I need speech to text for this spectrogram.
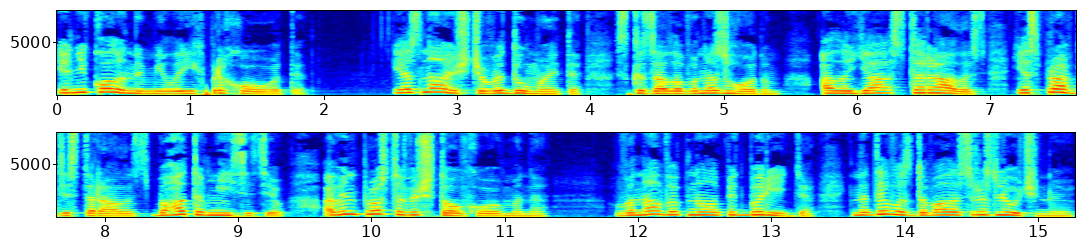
Я ніколи не вміла їх приховувати. Я знаю, що ви думаєте, сказала вона згодом, але я старалась, я справді старалась, багато місяців, а він просто відштовхував мене. Вона випнула підборіддя і на диво здавалась розлюченою.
